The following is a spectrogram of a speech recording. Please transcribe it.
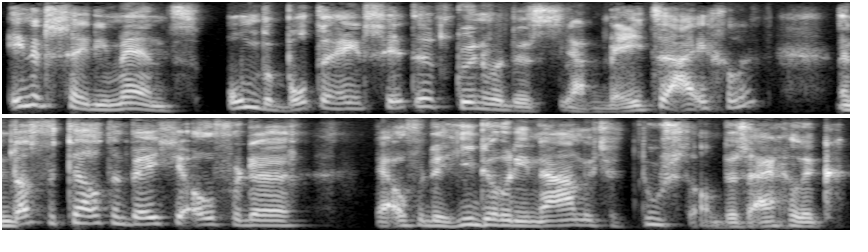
in het sediment om de botten heen zitten, kunnen we dus ja, meten eigenlijk. En dat vertelt een beetje over de, ja, over de hydrodynamische toestand. Dus eigenlijk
